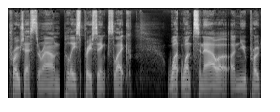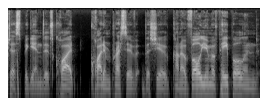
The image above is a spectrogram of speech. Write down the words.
protests around police precincts. Like one, once an hour, a new protest begins. It's quite quite impressive the sheer kind of volume of people and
